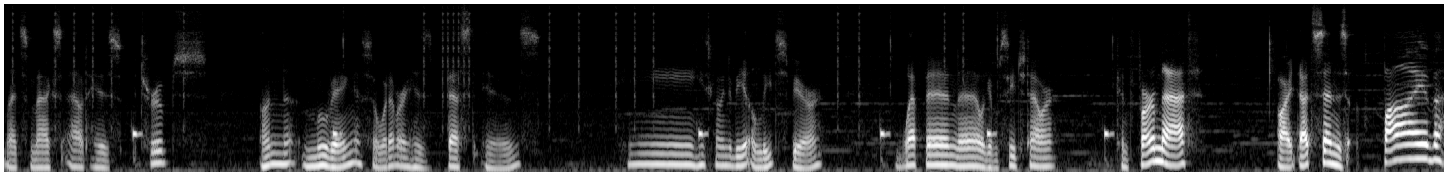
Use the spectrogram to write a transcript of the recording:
Let's max out his troops. Unmoving, so whatever his best is. He, he's going to be Elite Spear. Weapon, uh, we'll give him Siege Tower. Confirm that. Alright, that sends five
